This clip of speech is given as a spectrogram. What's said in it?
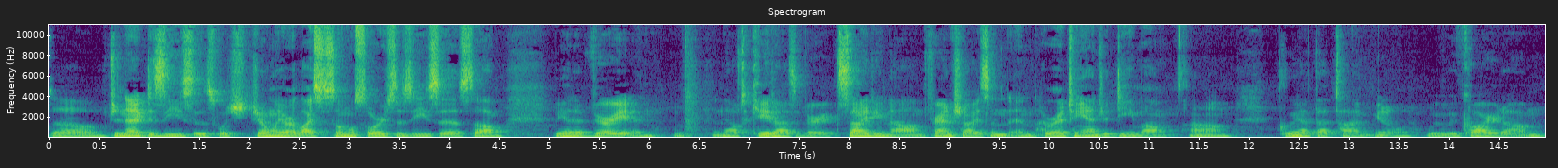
the genetic diseases, which generally are lysosomal storage diseases. Um, we had a very, and now Takeda has a very exciting um, franchise in, in hereditary angioedema, um, including at that time, you know, we acquired um,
